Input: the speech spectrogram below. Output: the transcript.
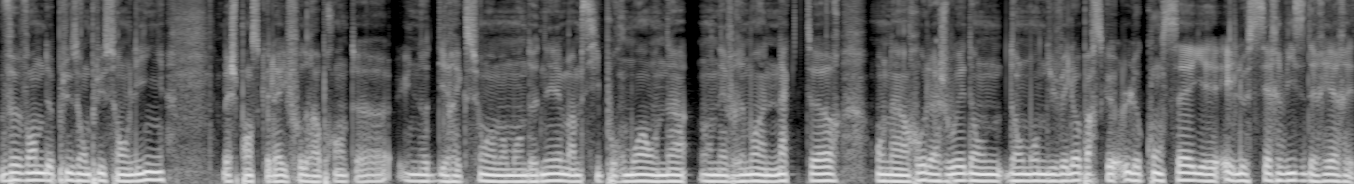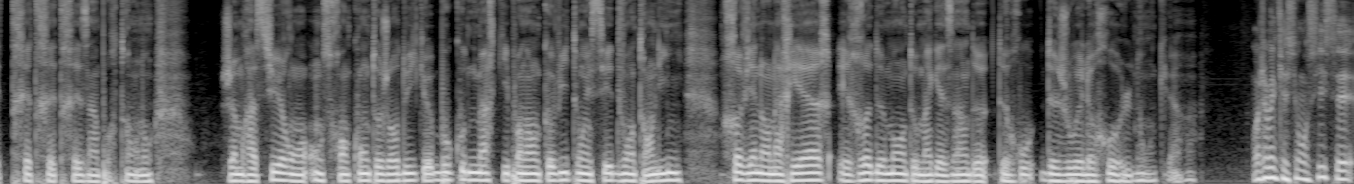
veulent vendre de plus en plus en ligne. Mais je pense que là, il faudra prendre euh, une autre direction à un moment donné, même si pour moi, on, a, on est vraiment un acteur, on a un rôle à jouer dans, dans le monde du vélo parce que le conseil et, le service derrière est très, très, très important. Donc, je me rassure, on, se rend compte aujourd'hui que beaucoup de marques qui, pendant le Covid, ont essayé de vendre en ligne, reviennent en arrière et redemandent aux magasins de, de, de jouer leur rôle. Donc, euh, moi, j'avais une question aussi, c'est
